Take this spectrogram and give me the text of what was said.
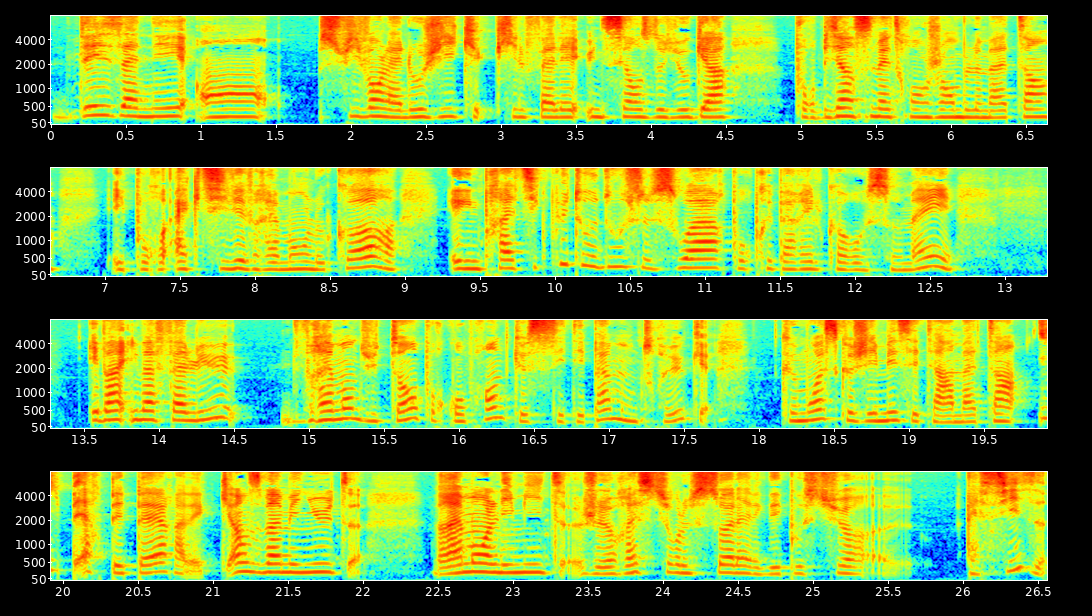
des années en suivant la logique qu'il fallait une séance de yoga pour bien se mettre en jambes le matin et pour activer vraiment le corps, et une pratique plutôt douce le soir pour préparer le corps au sommeil, eh ben il m'a fallu vraiment du temps pour comprendre que c'était pas mon truc, que moi ce que j'aimais c'était un matin hyper pépère avec 15-20 minutes, vraiment limite, je reste sur le sol avec des postures euh, assises.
